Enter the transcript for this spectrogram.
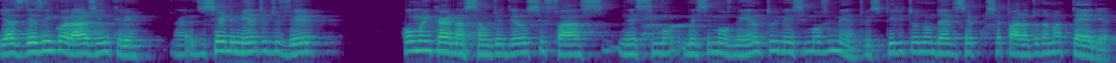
e as desencoraja em crer. Né? O discernimento de ver como a encarnação de Deus se faz nesse, nesse momento e nesse movimento. O espírito não deve ser separado da matéria.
